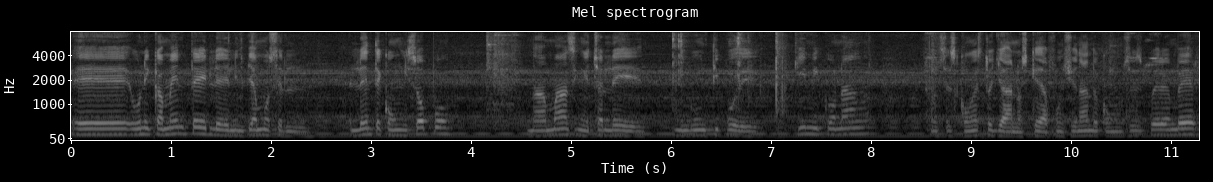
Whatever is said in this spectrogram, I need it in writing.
Eh, únicamente le limpiamos el, el lente con un hisopo nada más sin echarle ningún tipo de químico nada. Entonces con esto ya nos queda funcionando como ustedes pueden ver.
